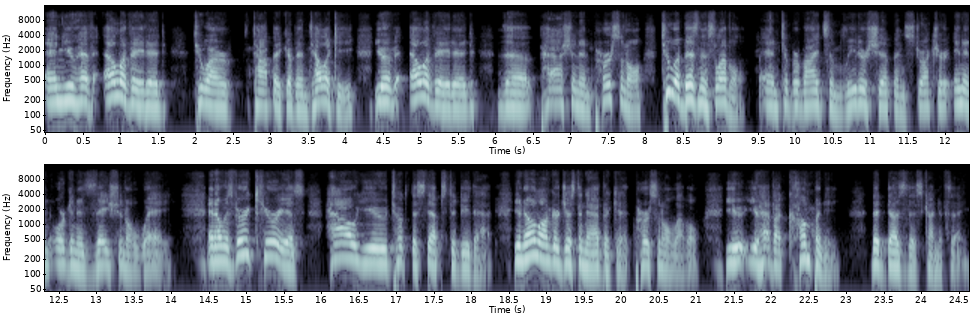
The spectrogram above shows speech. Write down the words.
And you have elevated to our topic of Entelechy, you have elevated the passion and personal to a business level and to provide some leadership and structure in an organizational way. And I was very curious how you took the steps to do that. You're no longer just an advocate, personal level. You you have a company that does this kind of thing.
